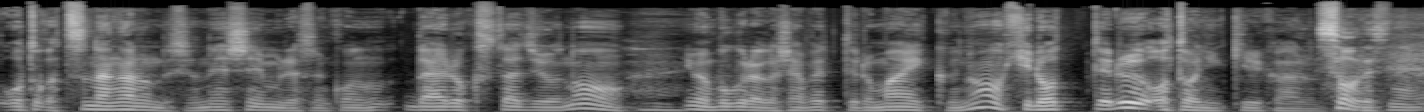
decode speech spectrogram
音がつながるんですよねシームレスにこの第6スタジオの、今僕らが喋ってるマイクの拾ってる音に切り替わるんそうですね。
